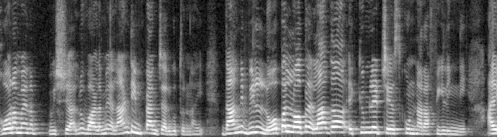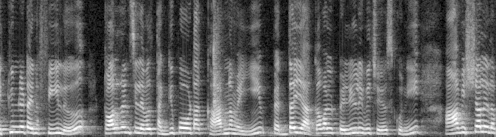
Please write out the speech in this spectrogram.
ఘోరమైన విషయాలు వాళ్ళ మీద ఎలాంటి ఇంపాక్ట్ జరుగుతున్నాయి? దాన్ని వీళ్ళు లోపల లోపల ఎలాగా అక్యుములేట్ చేసుకుంటున్నారు ఆ ఫీలింగ్ని ఆ అక్యుములేట్ అయిన ఫీల్ టాలరెన్సీ లెవెల్ తగ్గిపోవడానికి కారణమయ్యి పెద్దయ్యాక వాళ్ళ పెళ్ళిళ్ళు ఇవి చేసుకుని ఆ విషయాలు ఇలా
